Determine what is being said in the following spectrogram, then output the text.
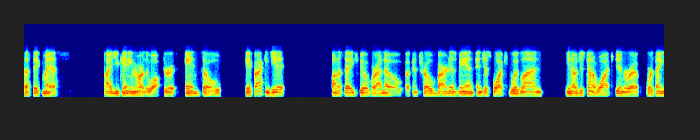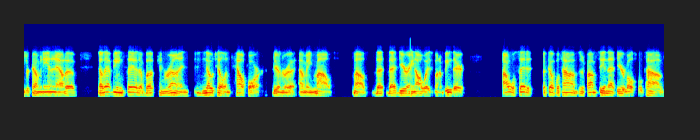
a thick mess. Uh, you can't even hardly walk through it. And so, if I can get on a sage field where I know a controlled burn has been and just watch wood lines, you know, just kind of watch the rut where things are coming in and out of. Now, that being said, a buck can run, no telling how far during the rut. I mean, miles, miles. That, that deer ain't always going to be there. I will set it a couple times, and if I'm seeing that deer multiple times,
